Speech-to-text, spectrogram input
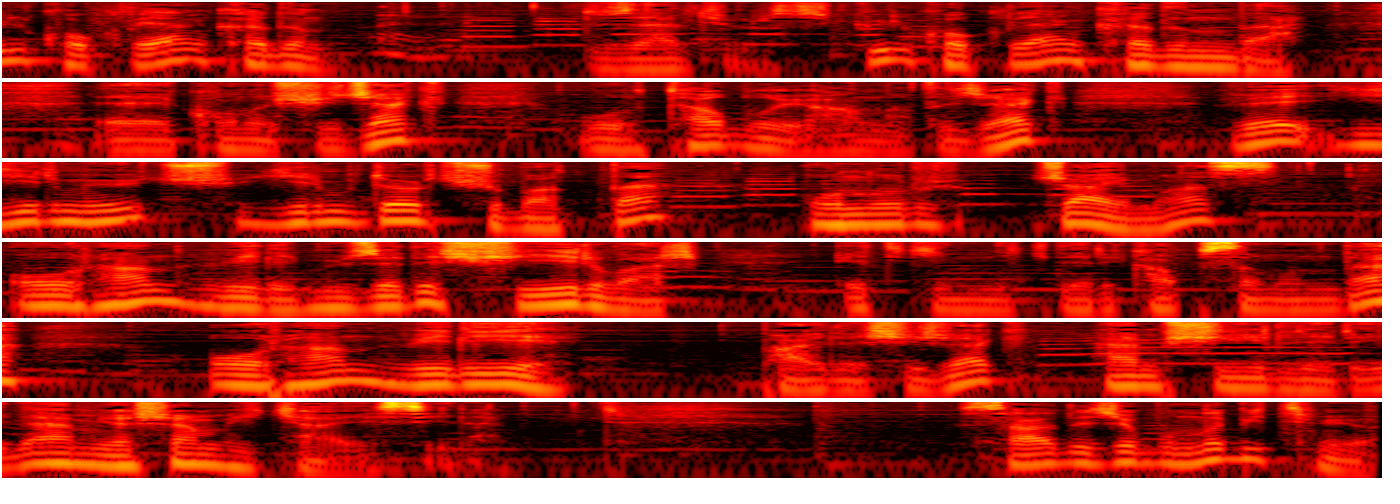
Gül Koklayan Kadın evet. düzeltiyoruz. Gül Koklayan Kadın'da e, konuşacak. Bu tabloyu anlatacak. Ve 23-24 Şubat'ta Onur Caymaz, Orhan Veli Müzede Şiir Var etkinlikleri kapsamında Orhan Veli'yi paylaşacak. Hem şiirleriyle hem yaşam hikayesiyle. Sadece bununla bitmiyor.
